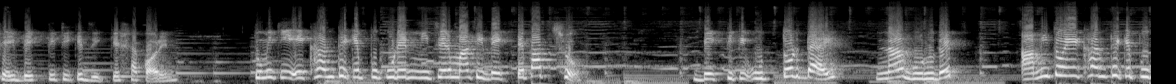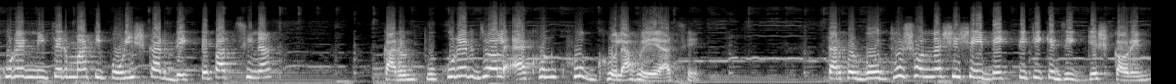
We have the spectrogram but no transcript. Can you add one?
সেই ব্যক্তিটিকে জিজ্ঞাসা করেন, তুমি কি এখান থেকে পুকুরের নিচের মাটি দেখতে পাচ্ছ? ব্যক্তিটি উত্তর দেয়, না, গুরুদেব। আমি তো এখান থেকে পুকুরের নিচের মাটি পরিষ্কার দেখতে পাচ্ছি না। কারণ পুকুরের জল এখন খুব ঘোলা হয়ে আছে। তারপর বৌদ্ধ সন্ন্যাসী সেই ব্যক্তিটিকে জিজ্ঞেস করেন,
